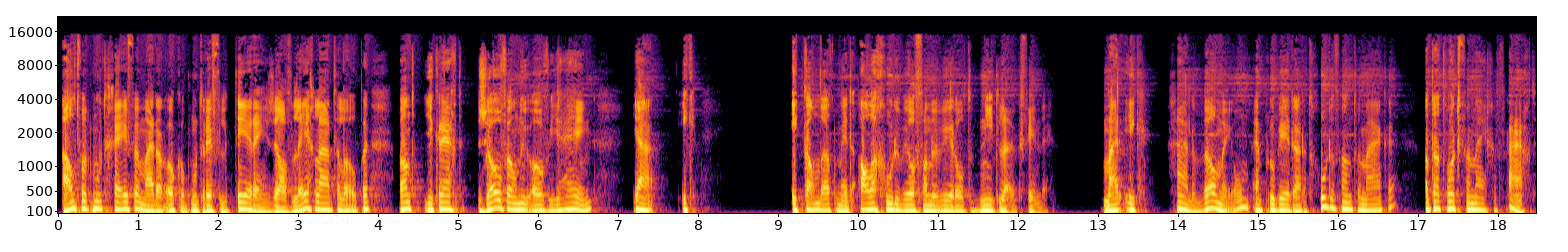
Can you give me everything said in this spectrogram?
antwoord moet geven, maar daar ook op moet reflecteren en jezelf leeg laten lopen. Want je krijgt zoveel nu over je heen. Ja, ik, ik kan dat met alle goede wil van de wereld niet leuk vinden. Maar ik ga er wel mee om en probeer daar het goede van te maken. Want dat wordt van mij gevraagd.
